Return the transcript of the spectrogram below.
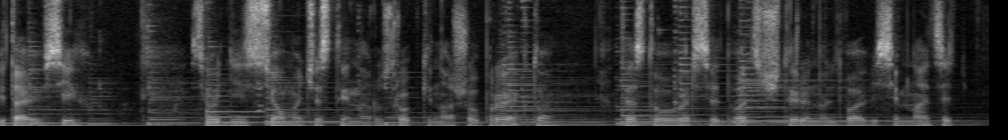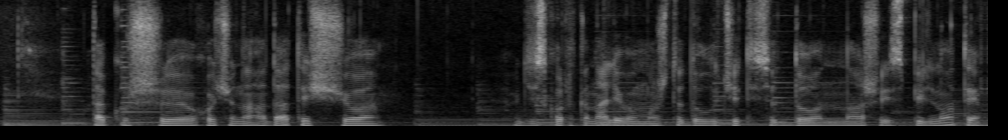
Вітаю всіх! Сьогодні сьома частина розробки нашого проєкту, тестова версія 24.02.18. Також е, хочу нагадати, що в Discord каналі ви можете долучитися до нашої спільноти.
